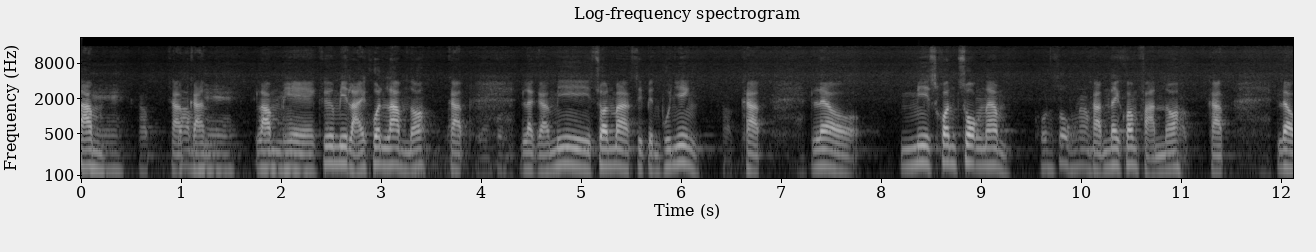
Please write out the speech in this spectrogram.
ล่ำเฮครับครับลำการเฮลำเฮคือมีหลายคนลำเนาะครับ หลายคน แล้วก็มีส่วนมากสิเป็นผู้หญิงครับ ครับ แล้วมีคนทรงนำคนส่งน้ำ ครับในความฝันเนาะครับครับ แล้ว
